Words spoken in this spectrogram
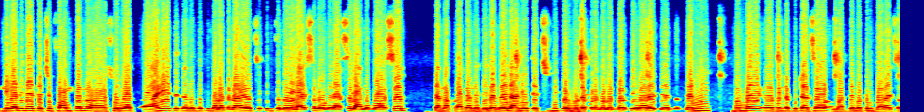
निघालेली आहे. त्याचे फॉर्म पण सुरुवात आहे. त्याच्यानंतर तुम्हाला ड्रायव्हरचं तुमचं जर लायसन वगैरे असेल अनुभव असेल त्यांना प्राधान्य दिलं जाईल आणि त्याची पण मोठ्या प्रमाणात भरती होणार आहे. ज्या- ज्यांनी मुंबई खंडपीठाच्या माध्यमातून भरायचं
